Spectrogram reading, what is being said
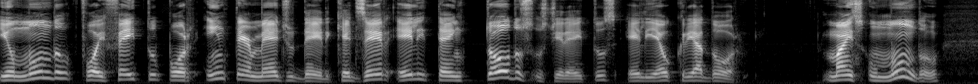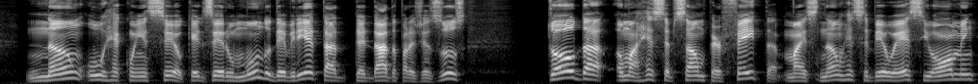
e o mundo foi feito por intermédio dele. Quer dizer, ele tem todos os direitos, ele é o Criador. Mas o mundo não o reconheceu. Quer dizer, o mundo deveria ter dado para Jesus toda uma recepção perfeita, mas não recebeu esse homem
